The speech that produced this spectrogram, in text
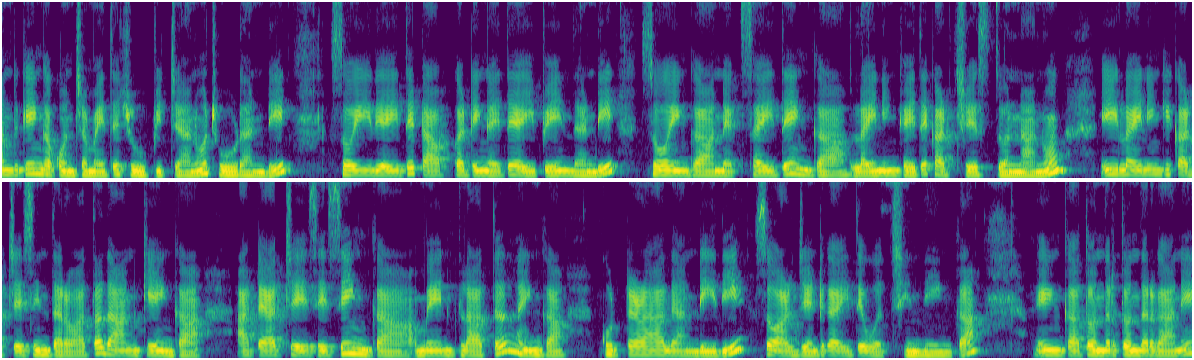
అందుకే ఇంకా కొంచెం అయితే చూపించాను. చూడండి. సో ఇది అయితే టాప్ కటింగ్ అయితే అయిపోయిందండి. సో ఇంకా నెక్స్ట్ అయితే ఇంకా లైనింగ్కి అయితే కట్ చేస్తున్నాను. ఈ లైనింగ్కి కట్ చేసిన తర్వాత దానికి ఇంకా అటాచ్ చేసేసి ఇంకా మెయిన్ క్లాత్ ఇంకా కుట్టాలండి ఇది. సో అర్జెంటుగా అయితే వచ్చింది ఇంకా. ఇంకా తొందర తొందరగానే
